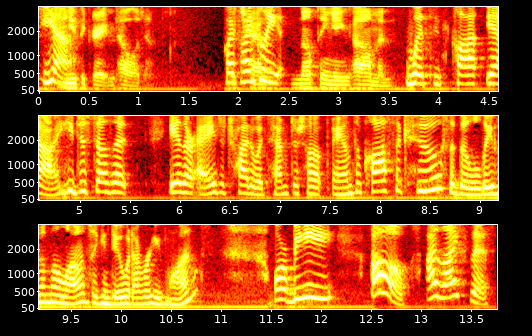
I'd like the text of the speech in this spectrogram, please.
Yeah. See the Great Intelligence. quite frankly, nothing in common. with class. yeah, he just does it either a to try to attempt to shut up fans of classic Who, so they'll leave him alone so he can do whatever he wants, or b oh I like this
